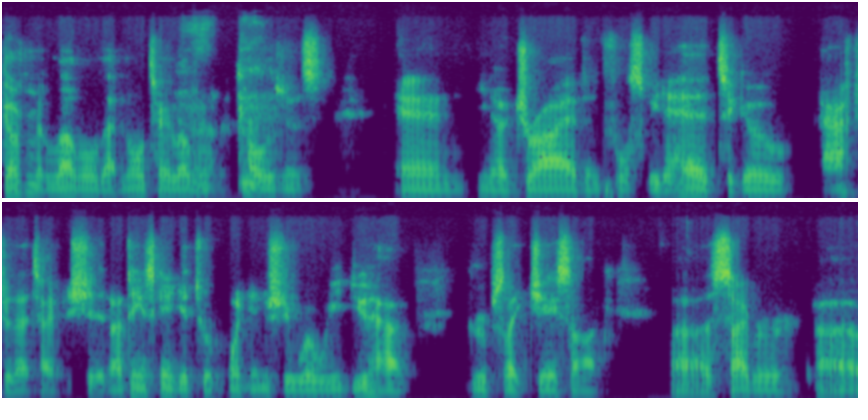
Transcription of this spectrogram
government level, that military level of intelligence and, you know, drive and full speed ahead to go after that type of shit. And I think it's going to get to a point in industry where we do have groups like JSOC, uh, cyber, uh,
